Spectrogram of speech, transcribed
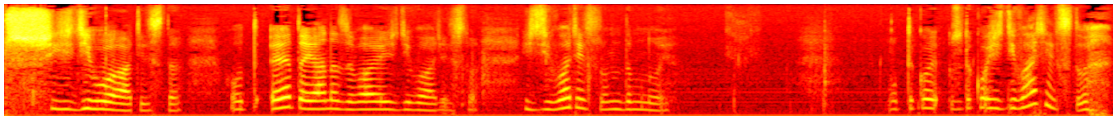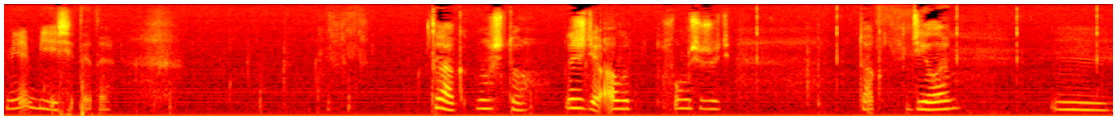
Издевательство. Вот это я называю издевательство. Издевательство надо мной. Вот такое, за такое издевательство меня бесит это. Так, ну что? Подожди, а вот с помощью жить так, делаем. М -м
